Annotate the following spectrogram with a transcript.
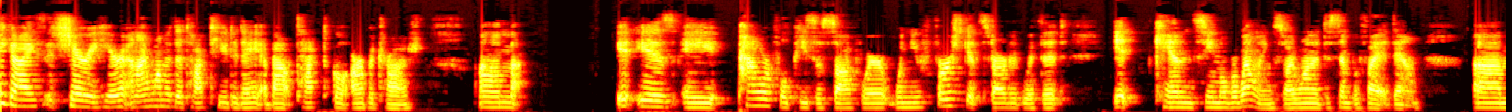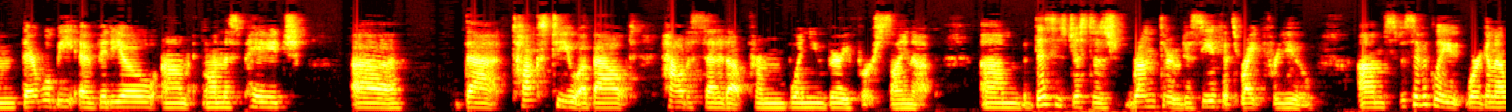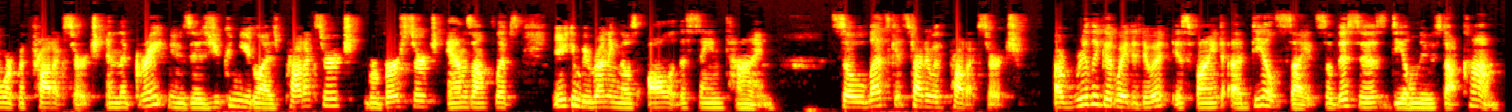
Hey guys, it's Sherry here, and I wanted to talk to you today about tactical arbitrage. Um, it is a powerful piece of software. When you first get started with it, it can seem overwhelming, so I wanted to simplify it down. Um, there will be a video um, on this page uh, that talks to you about how to set it up from when you very first sign up. Um, but this is just a run through to see if it's right for you. Um, specifically, we're going to work with product search. And the great news is you can utilize product search, reverse search, Amazon flips, and you can be running those all at the same time. So let's get started with product search. A really good way to do it is find a deals site. So this is dealnews.com.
